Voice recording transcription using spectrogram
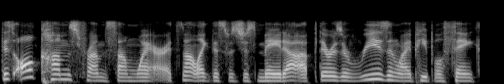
this all comes from somewhere. It's not like this was just made up. There is a reason why people think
